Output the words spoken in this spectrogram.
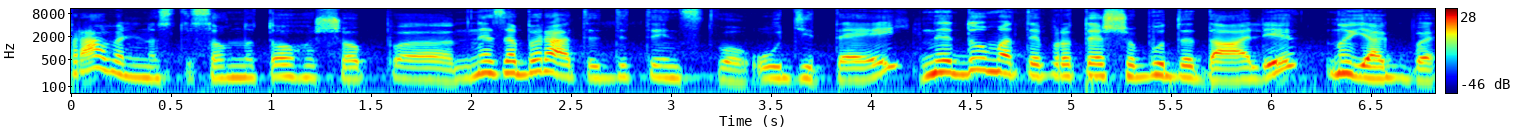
Правильно стосовно того, щоб е, не забирати дитинство у дітей, не думати про те, що буде далі, ну якби,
